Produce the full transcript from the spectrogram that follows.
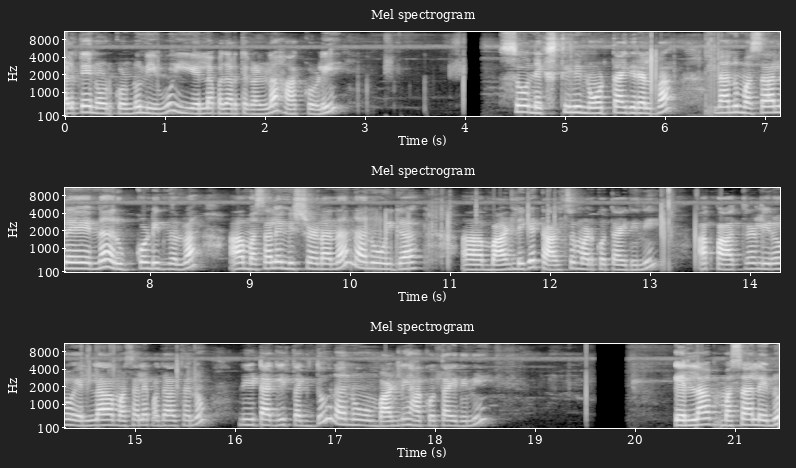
ಅಳತೆ ನೋಡಿಕೊಂಡು ನೀವು ಈ ಎಲ್ಲ ಪದಾರ್ಥಗಳನ್ನ ಹಾಕ್ಕೊಳ್ಳಿ ಸೊ ನೆಕ್ಸ್ಟ್ ಇಲ್ಲಿ ನೋಡ್ತಾ ಇದ್ದೀರಲ್ವ? ನಾನು ಮಸಾಲೆಯನ್ನು ರುಬ್ಕೊಂಡಿದ್ನಲ್ವ? ಆ ಮಸಾಲೆ ಮಿಶ್ರಣನ ನಾನು ಈಗ ಬಾಣಲಿಗೆ ಟ್ರಾನ್ಸ್ಫರ್ ಮಾಡ್ಕೋತಾ ಇದ್ದೀನಿ. ಆ ಪಾತ್ರೆಯಲ್ಲಿರೋ ಎಲ್ಲ ಮಸಾಲೆ ಪದಾರ್ಥನೂ ನೀಟಾಗಿ ತೆಗೆದು ನಾನು ಬಾಣಲಿ ಹಾಕೋತಾ ಇದ್ದೀನಿ. ಎಲ್ಲ ಮಸಾಲೆನೂ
